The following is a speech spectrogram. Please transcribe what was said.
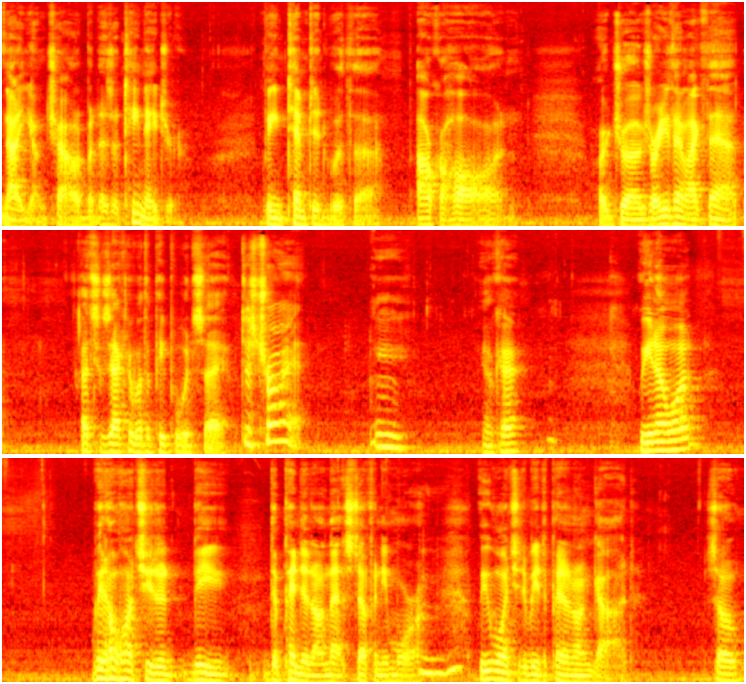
not a young child, but as a teenager, being tempted with uh, alcohol and or drugs or anything like that. That's exactly what the people would say. Just try it. Okay. Well, you know what? We don't want you to be dependent on that stuff anymore. Mm-hmm. We want you to be dependent on God. So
